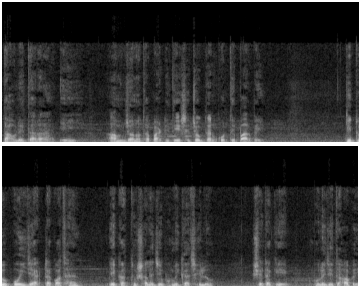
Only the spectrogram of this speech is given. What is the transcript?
তাহলে তারা এই আমজনতা পার্টিতে এসে যোগদান করতে পারবে। কিন্তু ওই যে একটা কথা, একাত্তর সালে যে ভূমিকা ছিল, সেটাকে ভুলে যেতে হবে।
